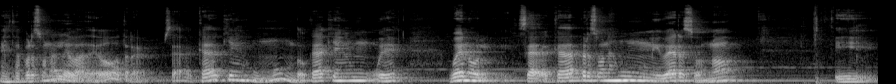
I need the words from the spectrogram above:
esta persona le va de otra. O sea, cada quien es un mundo, cada quien es un... bueno, o sea, cada persona es un universo, ¿no? Y,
